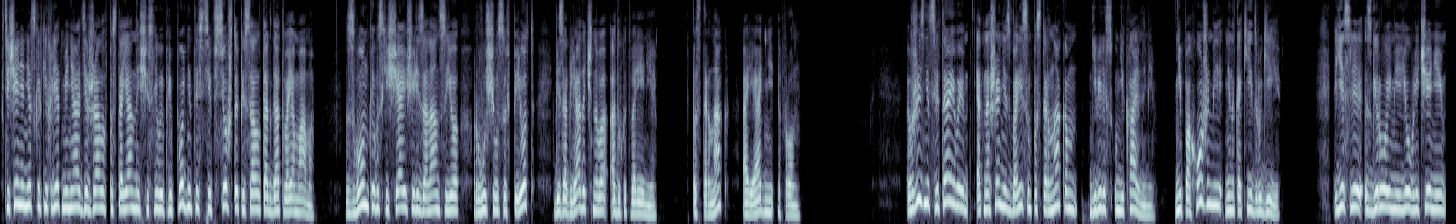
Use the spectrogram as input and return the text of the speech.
В течение нескольких лет меня держало в постоянной счастливой приподнятости все, что писала тогда твоя мама. Звонкий восхищающий резонанс ее рвущегося вперед безоглядочного одухотворения. Пастернак, Ариадни, Эфрон. В жизни Цветаевой отношения с Борисом Пастернаком явились уникальными, не похожими ни на какие другие. Если с героями ее увлечений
